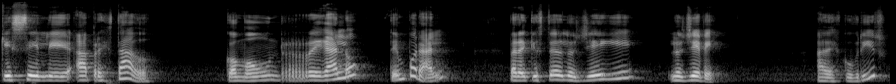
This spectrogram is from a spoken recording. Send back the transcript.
que se le ha prestado como un regalo temporal para que usted lo llegue, lo lleve a descubrir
